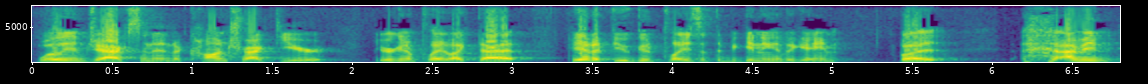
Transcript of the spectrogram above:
William Jackson in a contract year, you're going to play like that. He had a few good plays at the beginning of the game, but I mean,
